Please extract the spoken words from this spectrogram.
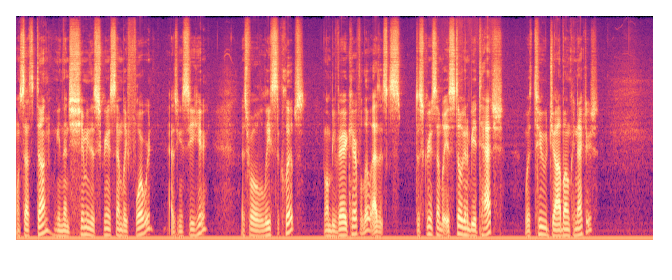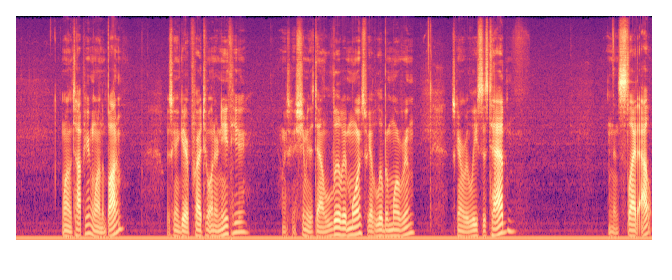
Once that's done, we can then shimmy the screen assembly forward, as you can see here. This will release the clips. You want to be very careful though, as it's, the screen assembly is still going to be attached with two jawbone connectors. One on the top here and one on the bottom. We're just going to get our pry tool underneath here. We're just going to shimmy this down a little bit more so we have a little bit more room. Just going to release this tab and then slide out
